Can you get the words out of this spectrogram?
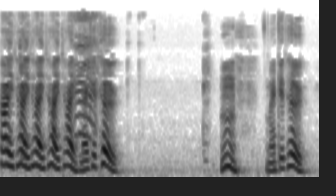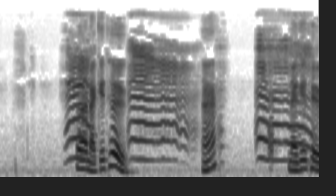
ហើយហើយហើយហើយណែគេធ្វើ ហឹមណាគេធ្វើតើណាគេធ្វើហ៎ណាគេធ្វើ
